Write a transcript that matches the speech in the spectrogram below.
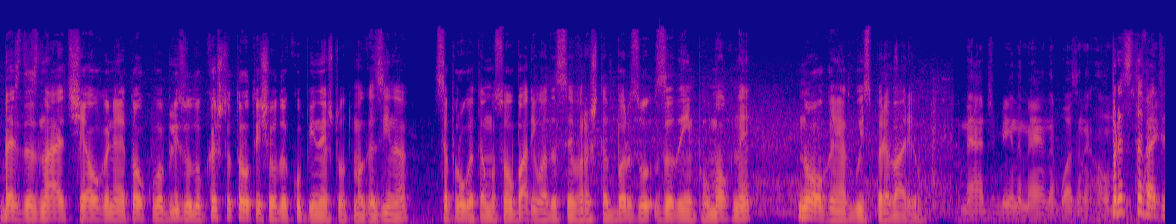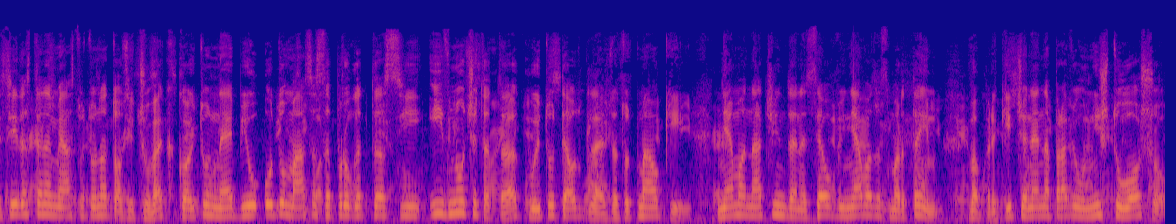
без да знае, че огъня е толкова близо до къщата, отишъл да купи нещо от магазина. Съпругата му се обадила да се връща бързо, за да им помогне, но огънят го изпреварил. Представете си да сте на мястото на този човек, който не е бил у дома с съпругата си и внучетата, които те отглеждат от малки. Няма начин да не се обвинява за смъртта им, въпреки че не е направил нищо лошо.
